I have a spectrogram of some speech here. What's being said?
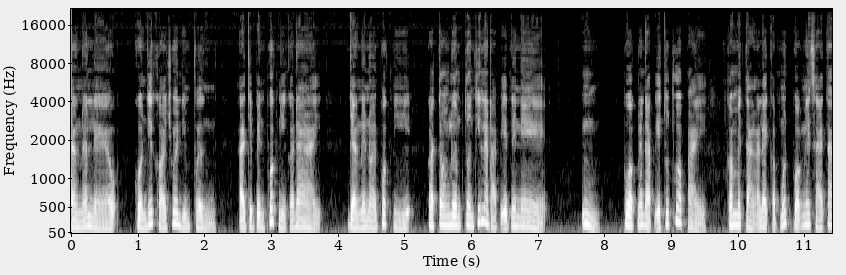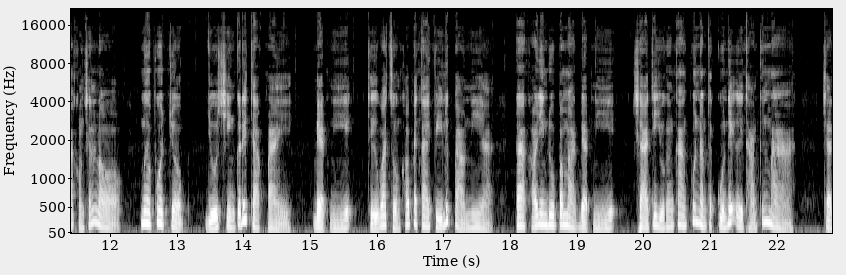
ดังนั้นแล้วคนที่คอยช่วยหลินเฟิงอาจจะเป็นพวกนี้ก็ได้ อย่างน้อยๆพวกนี้ก็ต้องเริ่มต้นที่ระดับเอสแน่ๆอืม พวกระดับเอสทั่วๆไป ก็ไม่ต่างอะไรกับมดปวกในสายตาของฉันหรอก เมื่อพูดจบหยูชิงก็ได้จากไป แบบนี้ถือว่าส่งเขาไปตายฟรีหรือเปล่าเนี่ย ถ้าเขายังดูประมาทแบบนี้ ชายที่อยู่ข้างๆผู้นำตระกูลได้เอ่ยถามขึ้นมา ฉัน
